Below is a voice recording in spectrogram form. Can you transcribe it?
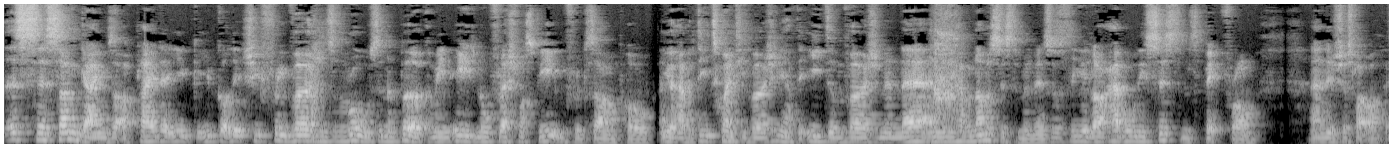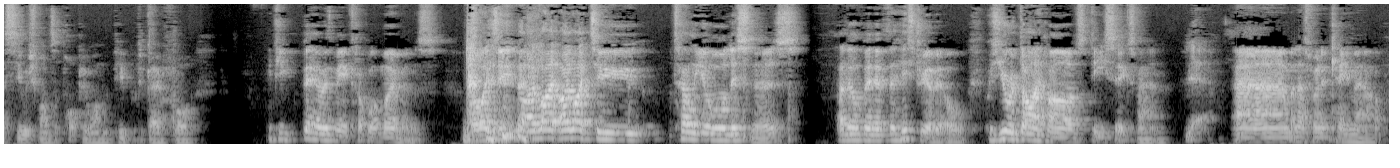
There's, there's some games that I've played that you, you've got literally three versions of the rules in the book. I mean, Eden, all flesh must be eaten, for example. You have a D20 version, you have the Eden version in there, and then you have another system in there. So you like have all these systems to pick from. And it's just like, well, let's see which one's a popular one for people to go for. If you bear with me a couple of moments, I like to. I like. I like to tell your listeners a little bit of the history of it all because you're a diehard D6 fan. Yeah. um, and that's when it came out.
